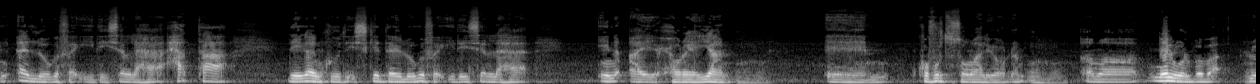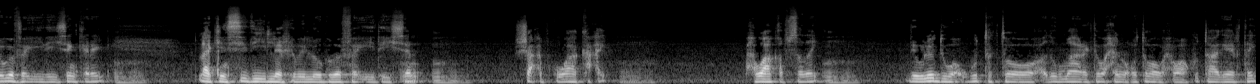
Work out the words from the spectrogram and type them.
in aada looga faa'iidaysan lahaa xataa deegaankooda iska day looga faa'iidaysan lahaa in ay xoreeyaan koonfurta soomaaliya oo dhan. Ama meel walbaba looga faa'iidaysan karay. Laakiin sidii la rabay loogama faa'iidaysan. Shacabku waa kacay. Wax waa qabsaday. Dowladdu waa ugu tagta oo adugu maaragta waxay noqotaba wax waa ku taageertay.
